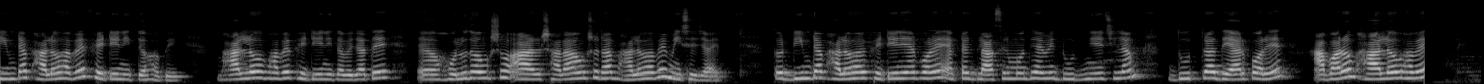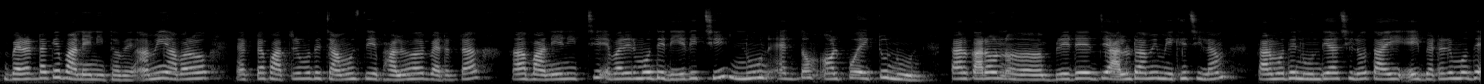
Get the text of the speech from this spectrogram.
ডিমটা ভালোভাবে ফেটিয়ে নিতে হবে। ভালোভাবে ফেটিয়ে নিতে হবে যাতে হলুদ অংশ আর সাদা অংশটা ভালোভাবে মিশে যায়। তো ডিমটা ভালোভাবে ফেটিয়ে নেওয়ার পরে একটা গ্লাসের মধ্যে আমি দুধ নিয়েছিলাম। দুধটা দেওয়ার পরে আবারও ভালোভাবে ব্যাটারটাকে বানিয়ে নিতে হবে। আমি আবারও একটা পাত্রের মধ্যে চামচ দিয়ে ভালোভাবে ব্যাটারটা বানিয়ে নিচ্ছি। এবার এর মধ্যে দিয়ে দিচ্ছি নুন, একদম অল্প একটু নুন। তার কারণ ব্রেডের যে আলুটা আমি মেখেছিলাম, তার মধ্যে নুন দেওয়া ছিল, তাই এই ব্যাটারের মধ্যে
